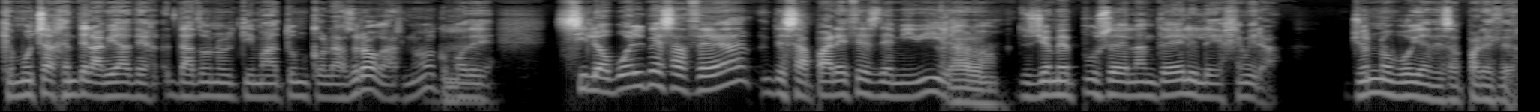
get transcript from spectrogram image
que mucha gente le había de- dado un ultimátum con las drogas, ¿no? Como de, si lo vuelves a hacer, desapareces de mi vida. Claro. Entonces yo me puse delante de él y le dije, mira, yo no voy a desaparecer,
